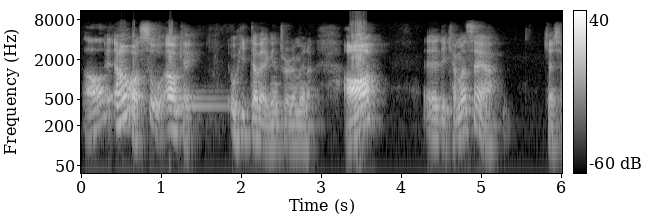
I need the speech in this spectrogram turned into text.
Ja, Ja, så. Okej. Och hitta vägen tror jag du menar. Ja, det kan man säga. Kanske.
